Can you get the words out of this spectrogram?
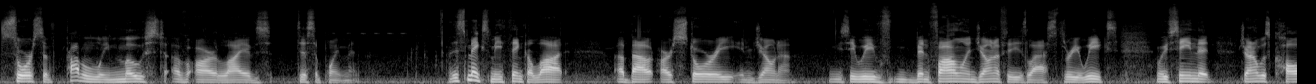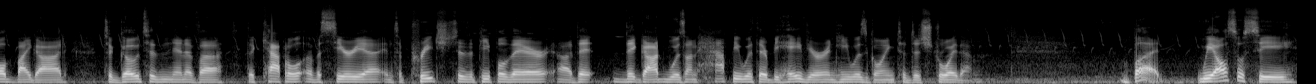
source of probably most of our lives' disappointment. This makes me think a lot about our story in Jonah. You see, we've been following Jonah for these last three weeks, and we've seen that Jonah was called by God to go to Nineveh, the capital of Assyria, and to preach to the people there uh, that, that God was unhappy with their behavior and he was going to destroy them. But we also see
